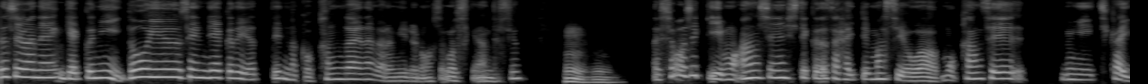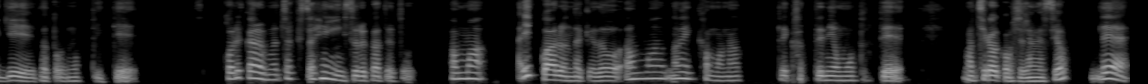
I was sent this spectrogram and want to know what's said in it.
私はね、逆にどういう戦略でやってるのかを考えながら見るのがすごい好きなんですよ。うんうん正直、もう安心してください、入ってますよは、もう完成に近い芸だと思っていて、これからむちゃくちゃ変異するかというと、あんま、あ一個あるんだけど、あんまないかもなって勝手に思ってて、まあ違うかもしれないですよ。で、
